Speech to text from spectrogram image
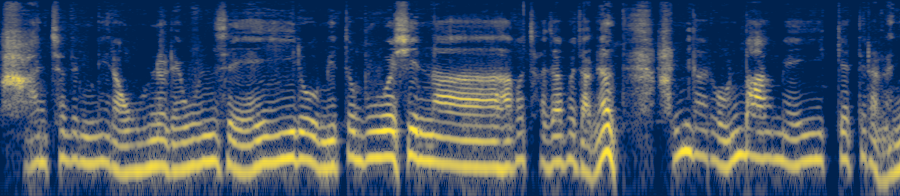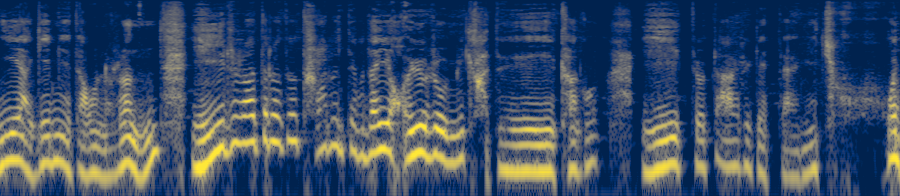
한처듭니다. 오늘의 운세의 이로움이 또 무엇이 있나 하고 찾아보자면 한가로운 마음에 있겠더라는 이야기입니다. 오늘은 일을 하더라도 다른 때보다 여유로움이 가득하고 이익도 따르겠다니 좋은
